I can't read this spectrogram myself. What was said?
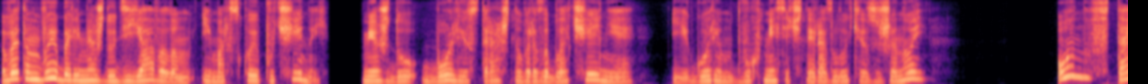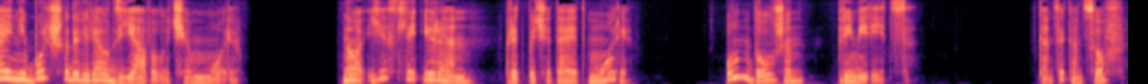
В этом выборе между дьяволом и морской пучиной, между болью страшного разоблачения и горем двухмесячной разлуки с женой, он втайне больше доверял дьяволу, чем морю. Но если Ирен предпочитает море, он должен примириться. В конце концов,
